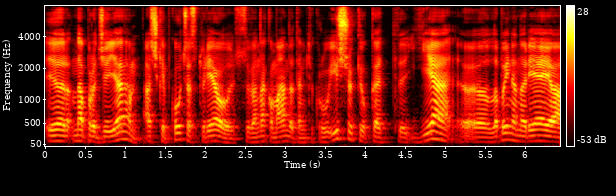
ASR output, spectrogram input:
Ir, na, pradžioje aš kaip kočias turėjau su viena komanda tam tikrų iššūkių, kad jie e, labai nenorėjo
